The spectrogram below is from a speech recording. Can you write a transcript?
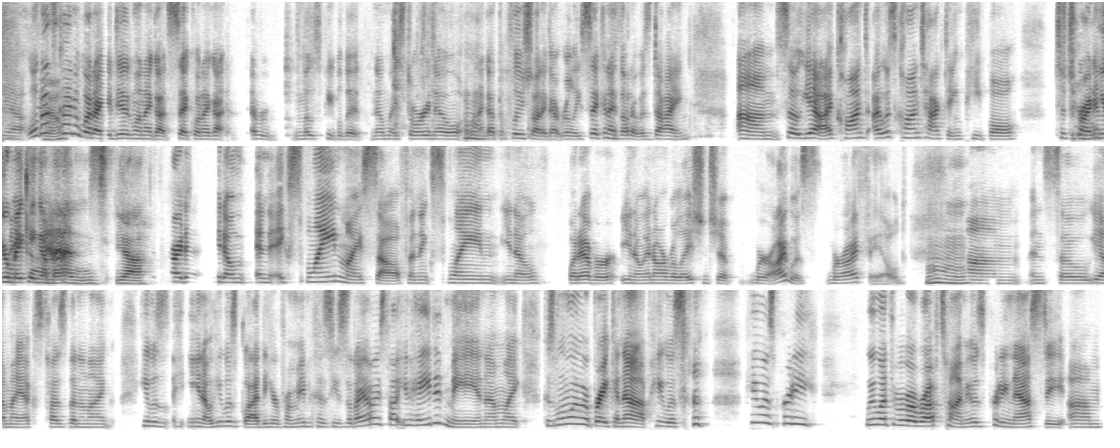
yeah, well, that's you know? kind of what I did when I got sick. When I got every most people that know my story know when I mm-hmm. got the flu shot, I got really sick and I thought I was dying. Um, so yeah, I con I was contacting people to try to you're making amends. amends. Yeah, try to you know and explain myself and explain you know whatever you know in our relationship where i was where i failed. Mm-hmm. um and so yeah my ex-husband and i he was you know he was glad to hear from me because he said i always thought you hated me. And i'm like because when we were breaking up he was he was pretty we went through a rough time. He was pretty nasty. Um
